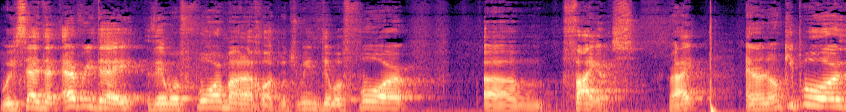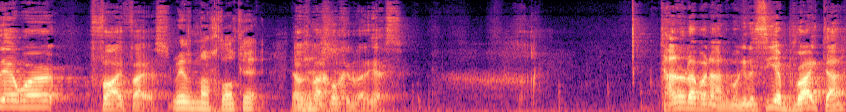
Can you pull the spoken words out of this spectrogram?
We said that every day there were four marachot, which means there were four um, fires, right? And on Yom Kippur there were five fires. We have machloket. That was machloket about it, yes. Tanu Rabbanan. We're going to see a Braita.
